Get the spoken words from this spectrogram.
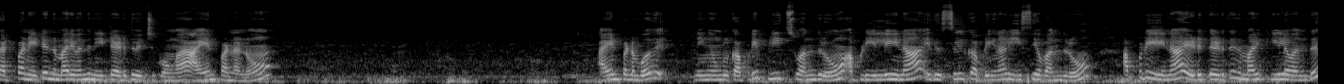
கட் பண்ணிவிட்டு இந்த மாதிரி வந்து நீட்டாக எடுத்து வச்சுக்கோங்க. அயன் பண்ணணும். அயன் பண்ணும்போது நீங்கள் உங்களுக்கு அப்படியே ப்ளீட்ஸ் வந்துடும் அப்படி இல்லைன்னா இது சில்க் அப்படிங்கனால ஈஸியாக வந்துடும் அப்படி இல்லைன்னா எடுத்து எடுத்து இந்த மாதிரி கீழே வந்து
